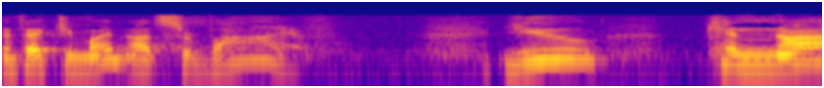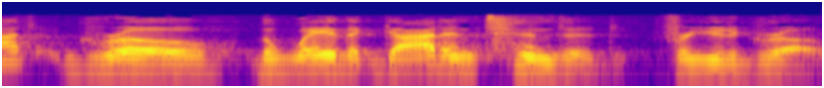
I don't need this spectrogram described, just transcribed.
In fact, you might not survive. You cannot grow the way that God intended for you to grow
